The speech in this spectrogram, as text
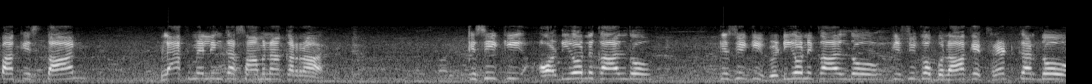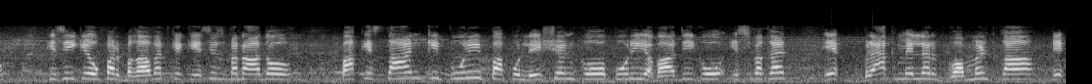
पाकिस्तान ब्लैकमेलिंग का सामना कर रहा है। किसी की ऑडियो निकाल दो, किसी की वीडियो निकाल दो, किसी को बुला के थ्रेट कर दो किसी के ऊपर बगावत के केसेस बना दो। पाकिस्तान की पूरी पॉपुलेशन को, पूरी आबादी को इस वक्त एक ब्लैकमेलर गवर्नमेंट का, एक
